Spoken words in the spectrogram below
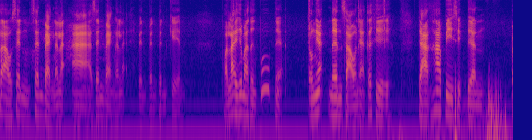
ก็เอาเส้นเส้นแบ่งนั่นแหละอ่าเส้นแบ่งนั่นแหละเป็นเป็นเป็นเกณฑ์ พอไล่ขึ้นมาถึงปุ๊บเนี่ยตรงเนี้ยเนินเสาเนี่ยก็คือจาก 5 ปี 10 เดือนไป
